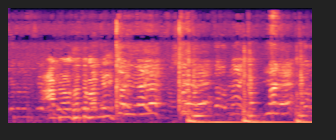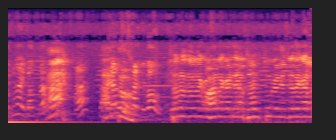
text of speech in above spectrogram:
কে তোকে ছেড়ে দিলি? আপনারা ধরতে পারেননি দরদ নাই, দরদ নাই, দরদ নাই, বল তো। হ্যাঁ? হ্যাঁ? তাই তো। গহনা গাড়ি আছে চুরে নিয়ে চলে গেল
